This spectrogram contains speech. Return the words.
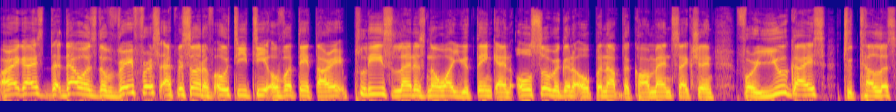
All right, guys, th- that was the very first episode of OTT over Teh Tarik. Please let us know what you think. And also, we're going to open up the comment section for you guys to tell us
